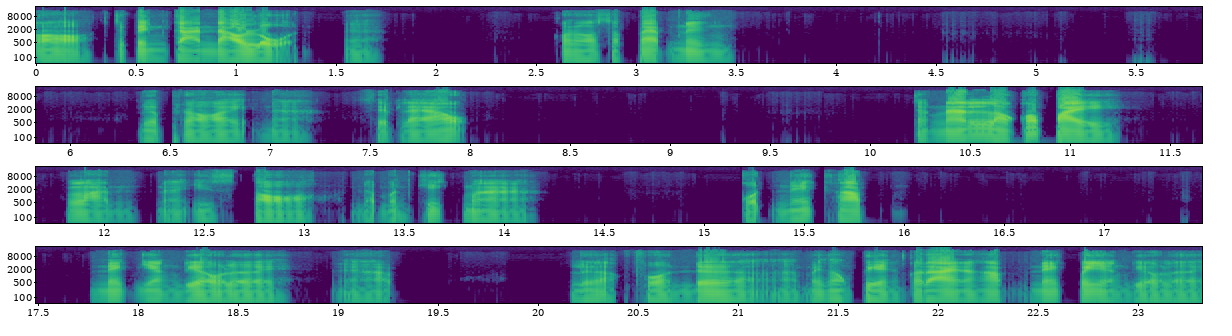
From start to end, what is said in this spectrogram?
ก็จะเป็นการดาวน์โหลดนะก็รอสักแป๊บหนึ่งเรียบร้อยนะเสร็จแล้ว จากนั้นเราก็ไปรันนะ install เดี๋ยวมันคลิกมา กด next ครับ next อย่างเดียวเลยนะครับ เลือกโฟลเดอร์ไม่ต้องเปลี่ยนก็ได้นะครับ next ไปอย่างเดียวเลย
